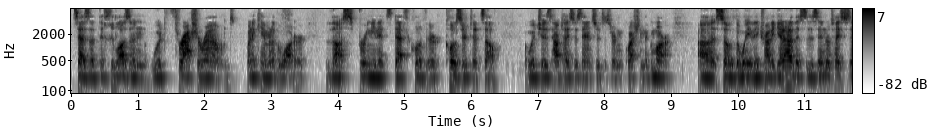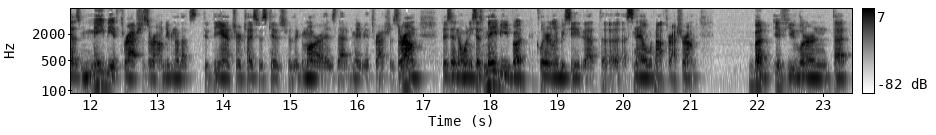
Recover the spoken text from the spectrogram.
says that the chilazon would thrash around when it came out of the water, thus bringing its death closer, closer to itself, which is how Tosfos answers a certain question in the Gemara. Uh, so the way they try to get out of this is Endo Tosfos says maybe it thrashes around, even though that's the, answer Tosfos gives for the Gemara is that maybe it thrashes around. There's no when he says maybe, but clearly we see that a snail would not thrash around. But if you learn that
